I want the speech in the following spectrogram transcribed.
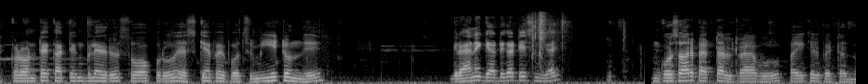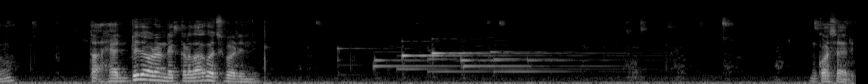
ఇక్కడ ఉంటే కటింగ్ ప్లేయర్ సూపరు ఎస్కేప్ అయిపోవచ్చు. మీట్ ఉంది. గ్రానీ గడ్డ కట్టేసింది గాయ్ ఇంకోసారి పెట్టాలి ట్రాబు. పైకి వెళ్ళి పెట్టద్దు హెడ్ చూడండి ఎక్కడ దాకా వచ్చి పడింది. ఇంకోసారి.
